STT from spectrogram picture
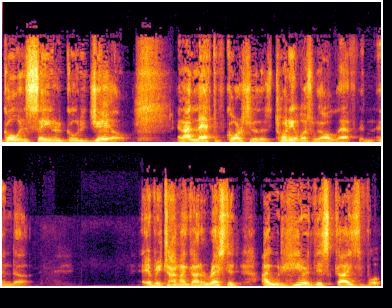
go insane, or go to jail and I left, of course, you know, there's 20 of us, we all left. And, and uh, every time I got arrested, I would hear this guy's voice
